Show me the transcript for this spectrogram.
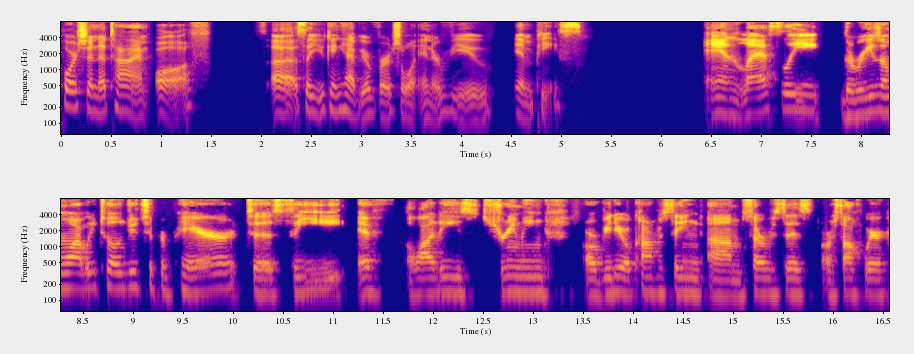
portion of time off uh, so you can have your virtual interview in peace. And lastly, the reason why we told you to prepare to see if a lot of these streaming or video conferencing um, services or software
